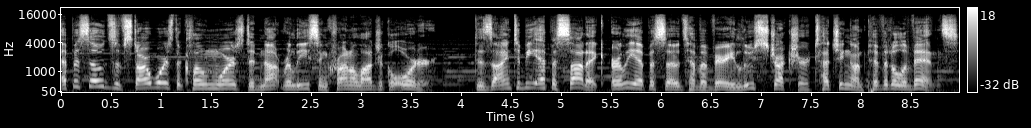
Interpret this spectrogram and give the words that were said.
Episodes of Star Wars The Clone Wars did not release in chronological order. Designed to be episodic, early episodes have a very loose structure touching on pivotal events.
